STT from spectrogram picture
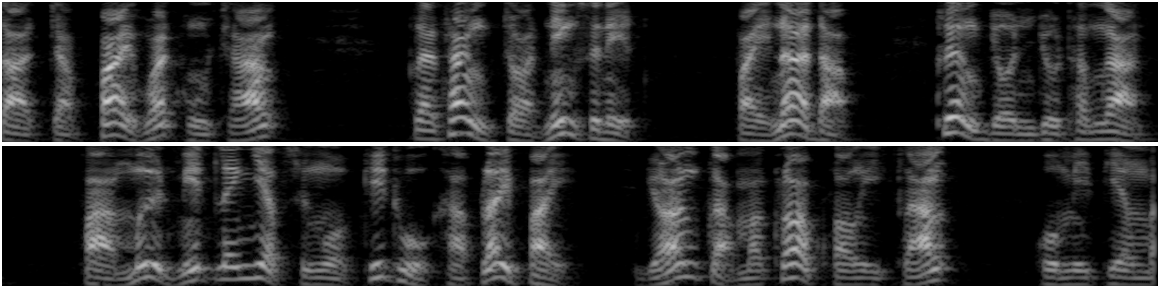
สาดจับป้ายวัดหูช้าง กระทั่งจอดนิ่งสนิท ไฟหน้าดับ เครื่องยนต์หยุดทำงาน ความมืดมิดและเงียบสงบที่ถูกขับไล่ไป ย้อนกลับมาครอบครองอีกครั้งคงมีเพียงแม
